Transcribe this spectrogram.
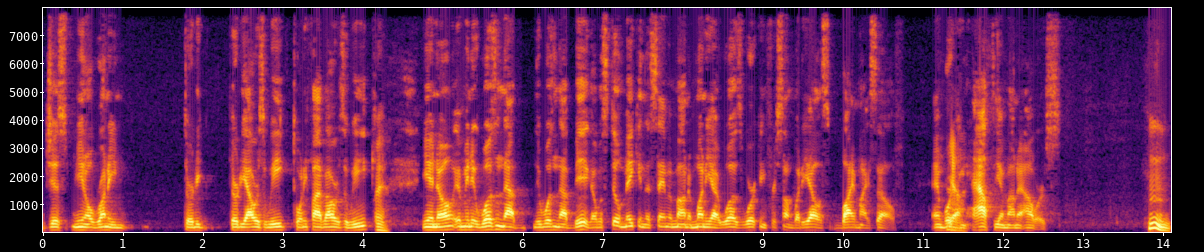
just you know, running 30, 30 hours a week, twenty five hours a week. Yeah. You know, I mean, it wasn't that it wasn't that big. I was still making the same amount of money I was working for somebody else by myself and working half the amount of hours. hmm.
